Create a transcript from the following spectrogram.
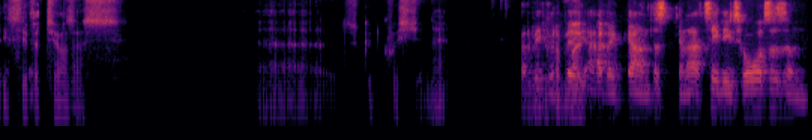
let's see if it tells us. Uh, it's a good question, that. But it'd be good to be able to go and just you know see these horses and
